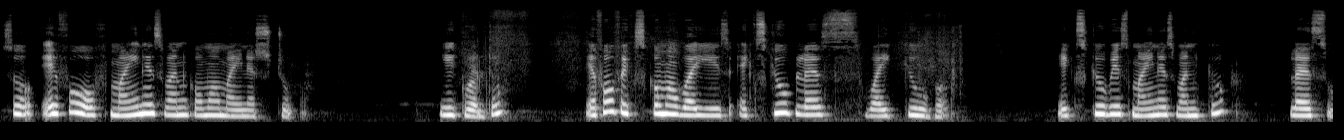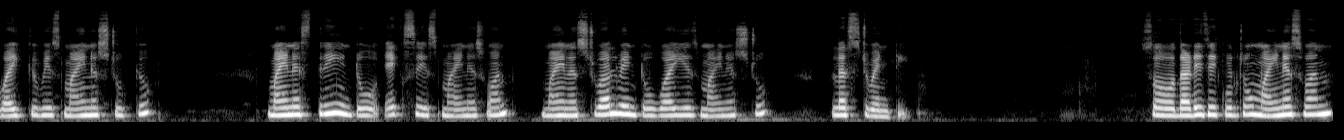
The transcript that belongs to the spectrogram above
So f of minus 1 comma minus 2 equal to f of x comma y is x cube plus y cube. X cube is minus 1 cube plus y cube is minus 2 cube minus 3 into x is minus 1 minus 12 into y is minus 2 plus 20 so that is equal to minus 1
